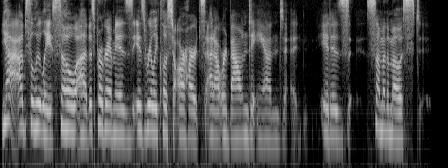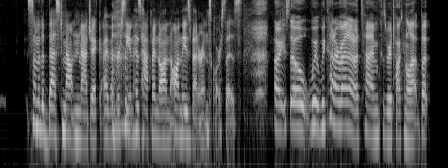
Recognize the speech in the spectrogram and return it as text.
yeah, absolutely. So uh, this program is is really close to our hearts at Outward Bound, and it is some of the most some of the best mountain magic I've ever seen has happened on on these veterans courses. All right, so we, we kind of ran out of time because we were talking a lot. But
